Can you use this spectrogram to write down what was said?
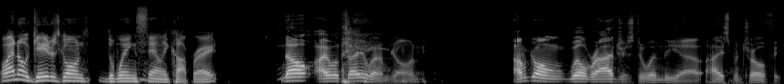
Oh, I know Gators going the Wings Stanley Cup, right? No, I will tell you when I'm going. I'm going Will Rogers to win the uh, Heisman Trophy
